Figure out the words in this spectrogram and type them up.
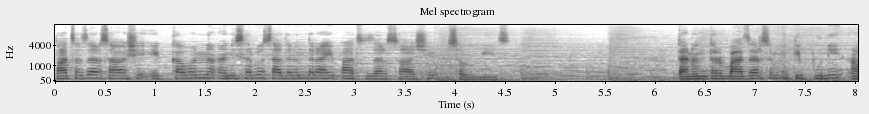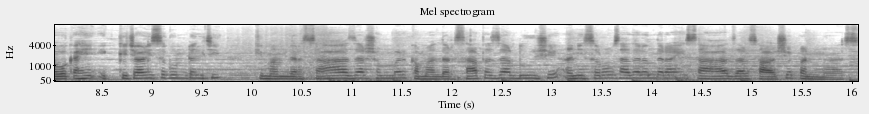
पाच हजार सहाशे एक्कावन्न आणि सर्वसाधारण दर आहे पाच हजार सहाशे सव्वीस. त्यानंतर बाजार समिती पुणे आवक आहे एक्केचाळीस क्विंटलची. किमान दर सहा हजार शंभर कमाल दर सात हजार दोनशे आणि सर्वसाधारण दर आहे सहा हजार सहाशे पन्नास.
